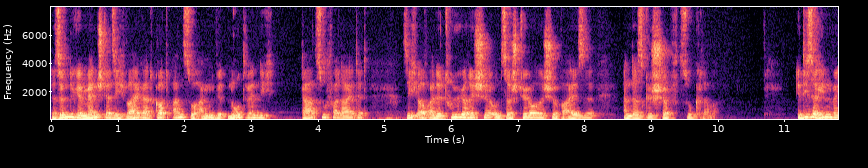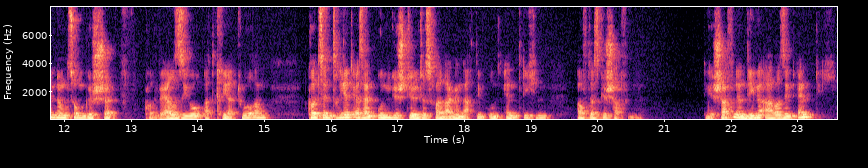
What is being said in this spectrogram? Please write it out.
Der sündige Mensch, der sich weigert, Gott anzuhangen, wird notwendig dazu verleitet, sich auf eine trügerische und zerstörerische Weise an das Geschöpf zu klammern. In dieser Hinwendung zum Geschöpf, Conversio ad creaturam, konzentriert er sein ungestilltes Verlangen nach dem Unendlichen auf das Geschaffene. Die geschaffenen Dinge aber sind endlich.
